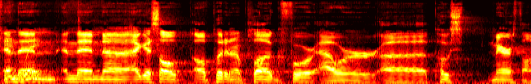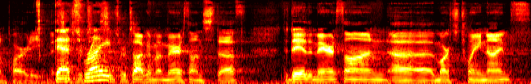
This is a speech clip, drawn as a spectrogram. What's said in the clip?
Can't and then wait. and then uh, I guess I'll I'll put in a plug for our uh, post marathon party. Since That's we're- right. Since we're talking about marathon stuff, the day of the marathon, uh, March 29th,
